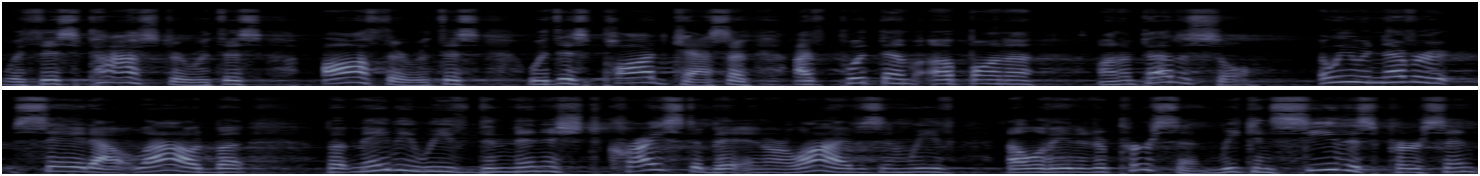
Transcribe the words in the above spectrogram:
with this pastor, with this author, with this, with this podcast? I've, I've put them up on a, on a pedestal. And we would never say it out loud, but, but maybe we've diminished Christ a bit in our lives and we've elevated a person. We can see this person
